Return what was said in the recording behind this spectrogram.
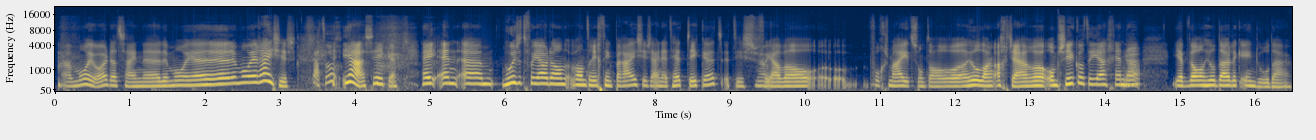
Nou, mooi hoor. Dat zijn de, mooie, de mooie reisjes. ja toch? Ja, zeker. Hey, en ehm, hoe is het voor jou dan? Want richting Parijs, je zei net het ticket. Het is Ja. voor jou wel, volgens mij, het stond al heel lang, acht jaar omcirkeld in je agenda. Ja. Je hebt wel een heel duidelijk één doel daar.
